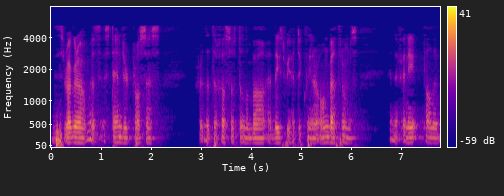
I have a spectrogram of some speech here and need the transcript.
This ragra was a standard process for the Takhassus Talaba. At least we had to clean our own bathrooms, and if any Talib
